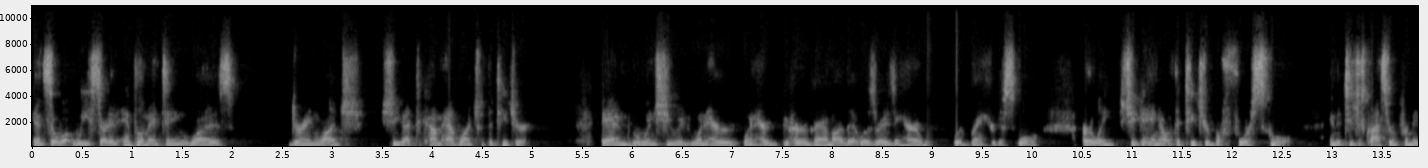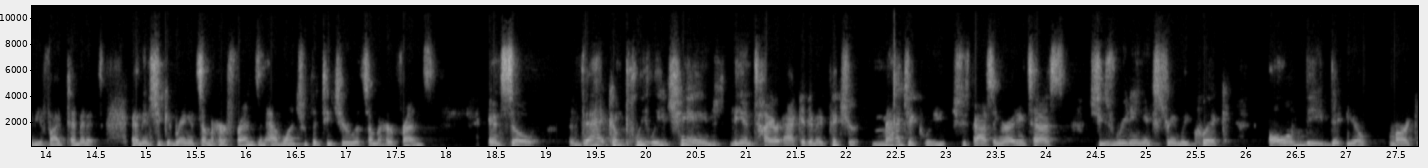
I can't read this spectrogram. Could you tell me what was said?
And so what we started implementing was during lunch, she got to come have lunch with the teacher. And when she would, when her, when her, her grandma that was raising her would bring her to school early, she could hang out with the teacher before school in the teacher's classroom for maybe five ten minutes. And then she could bring in some of her friends and have lunch with the teacher with some of her friends. And so that completely changed the entire academic picture. Magically, she's passing writing tests, she's reading extremely quick. All of the earmark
